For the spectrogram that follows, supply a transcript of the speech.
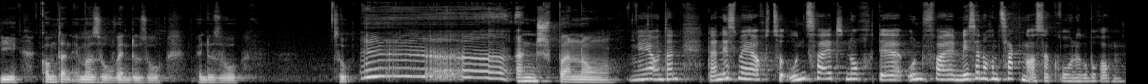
die kommt dann immer so, wenn du so, wenn du so, so äh, Anspannung. Ja, und dann, dann ist mir ja auch zur Unzeit noch der Unfall, mir ist ja noch ein Zacken aus der Krone gebrochen.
